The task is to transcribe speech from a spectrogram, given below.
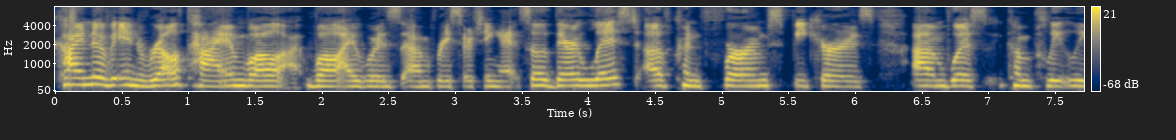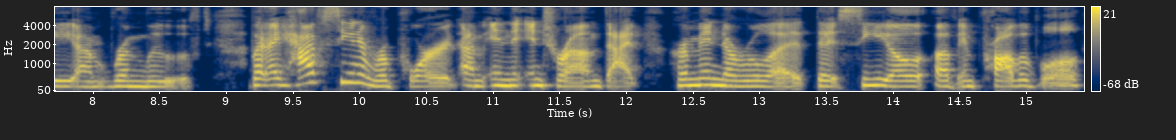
kind of in real time while while I was um, researching it. So their list of confirmed speakers um, was completely completely um, removed. But I have seen a report um, in the interim that Herman Narula, the CEO of Improbable,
